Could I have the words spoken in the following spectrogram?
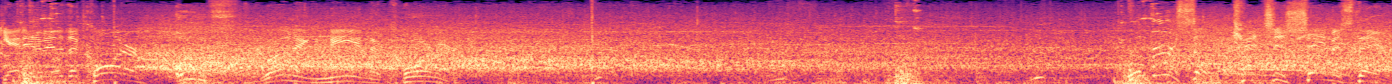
Getting him into the corner. Oof, running knee in the corner. Reversal. Catches Sheamus there.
